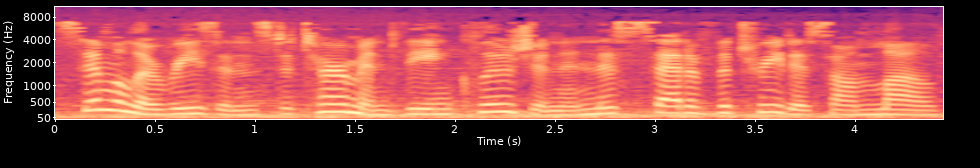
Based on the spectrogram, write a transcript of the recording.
Similar reasons determined the inclusion in this set of the treatise on love.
